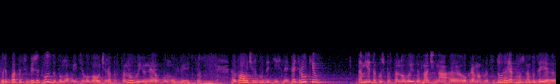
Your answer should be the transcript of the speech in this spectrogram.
придбати собі житло з допомогою цього ваучера, постановою не обумовлюється. Ваучер буде дійсний 5 років. Там є також постановою зазначена е, окрема процедура, як можна буде е,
